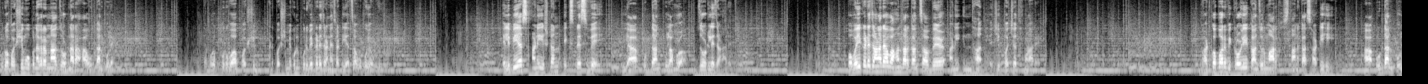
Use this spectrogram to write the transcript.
पूर्व पश्चिम उपनगरांना जोडणारा हा उड्डाणपूल आहे. त्यामुळे पूर्व पश्चिम आणि पश्चिमेकडून पूर्वेकडे जाण्यासाठी याचा उपयोग होईल. एलबीएस आणि ईस्टर्न एक्सप्रेस वे या उड्डाणपुलामुळं जोडले जाणार आहेत. पवईकडे जाणाऱ्या वाहनधारकांचा वेळ आणि इंधन याची बचत होणार आहे. घाटकोपर विक्रोळी कांजूरमार्ग स्थानकासाठीही हा उड्डाणपूल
